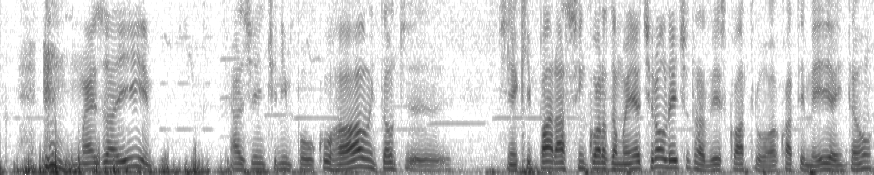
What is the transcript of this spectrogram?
Mas aí a gente limpou o curral, então tinha que parar às 5 horas da manhã e tirar o leite outra vez, 4 horas, 4 e meia. Então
